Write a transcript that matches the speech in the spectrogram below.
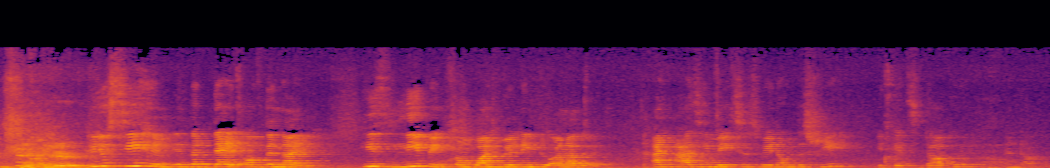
Do you see him in the dead of the night? He's leaping from one building to another. And as he makes his way down the street, it gets darker and darker.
